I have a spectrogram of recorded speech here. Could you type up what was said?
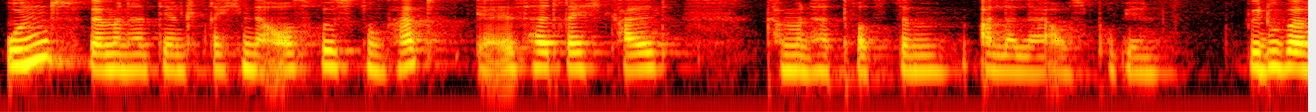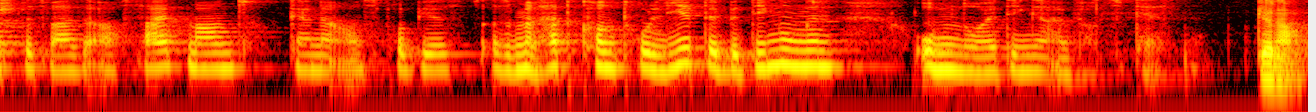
Und wenn man halt die entsprechende Ausrüstung hat, er ist halt recht kalt, kann man halt trotzdem allerlei ausprobieren. Wie du beispielsweise auch Sidemount gerne ausprobierst. Also man hat kontrollierte Bedingungen, um neue Dinge einfach zu testen. Genau.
